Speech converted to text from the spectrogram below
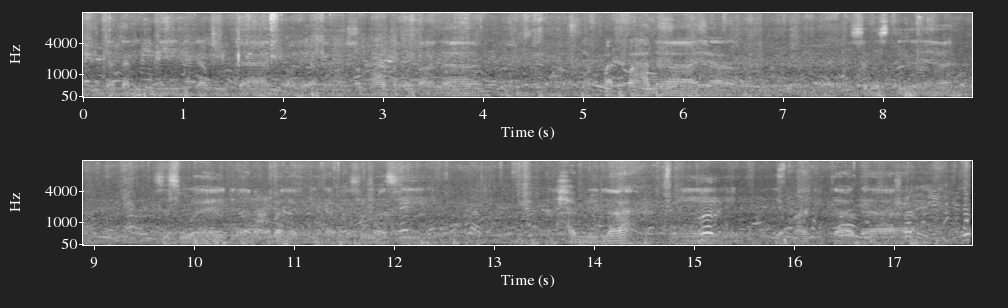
kita kali ini dikabulkan oleh Allah Subhanahu wa taala. Dapat pahala yang semestinya sesuai dengan amalan kita masing-masing. Alhamdulillah ini jemaah kita ada ada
